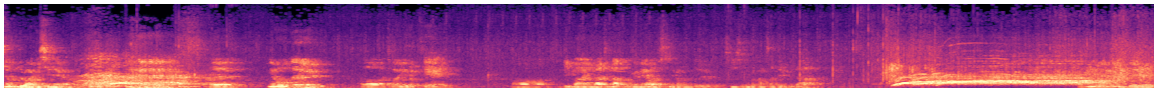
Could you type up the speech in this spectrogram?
지저분들 와 계시네요. 네, 네, 오늘 어, 저희 이렇게 어, 리마의 마지막 공연에 와주신 여러분들 진심으로 감사드립니다. 오늘 이제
